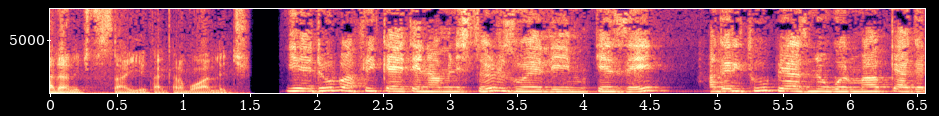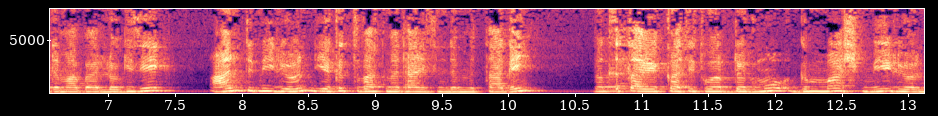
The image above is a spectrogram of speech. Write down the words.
አዳነች ፍሳዬ ታቀርበዋለች። የደቡብ አፍሪካ የጤና ሚኒስትር ዞዌሊ ምኬዜ ሀገሪቱ በያዝነው ወር ማብቂያ ገደማ ባለው ጊዜ አንድ ሚሊዮን የክትባት መድኃኒት እንደምታገኝ በቀጣዩ የካቲት ወር ደግሞ ግማሽ ሚሊዮን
